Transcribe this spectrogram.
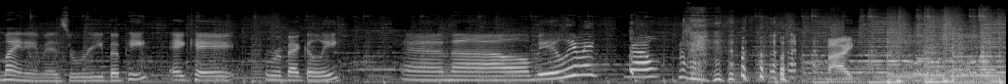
My name is Reba P, aka Rebecca Lee, and I'll be leaving now. Bye.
